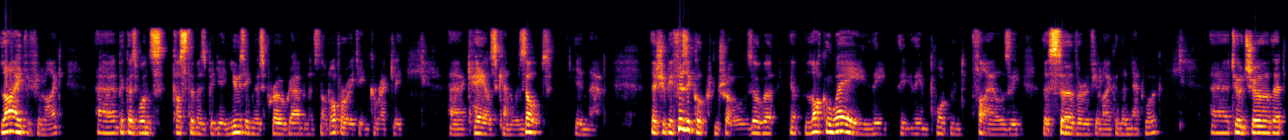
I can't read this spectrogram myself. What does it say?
live, if you like, uh, because once customers begin using this program and it's not operating correctly, uh, chaos can result in that. There should be physical controls over, you know, lock away the, the, the, important files, the, the server, if you like, of the network, uh, to ensure that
